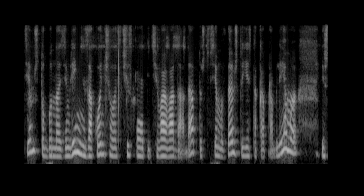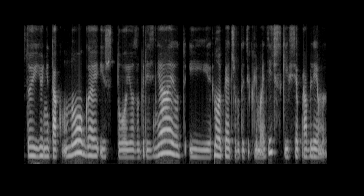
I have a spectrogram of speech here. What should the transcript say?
тем, чтобы на Земле не закончилась чистая питьевая вода, да, потому что все мы знаем, что есть такая проблема, и что ее не так много, и что ее загрязняют, и, ну, опять же, вот эти климатические все проблемы.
